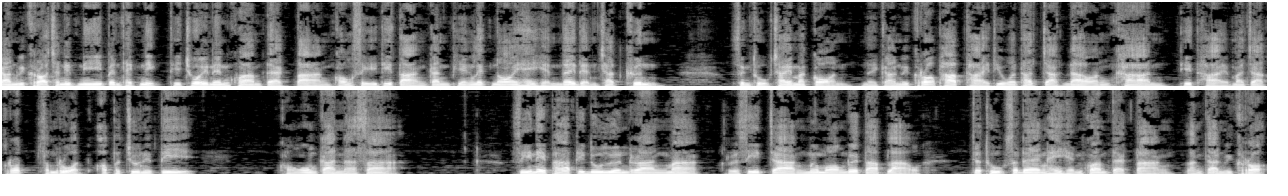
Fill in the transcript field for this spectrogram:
การวิเคราะห์ชนิดนี้เป็นเทคนิคที่ช่วยเน้นความแตกต่างของสีที่ต่างกันเพียงเล็กน้อยให้เห็นได้เด่นชัดขึ้น ซึ่งถูกใช้มาก่อนในการวิเคราะห์ภาพถ่ายทิวทัศน์จากดาวอังคารที่ถ่ายมาจากรถสำรวจ Opportunity ขององค์การนาซาสีในภาพที่ดูเลือนรางมาก หรือซีดจางเมื่อมองด้วยตาเปล่า จะถูกแสดงให้เห็นความแตกต่างหลังการวิเคราะห์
